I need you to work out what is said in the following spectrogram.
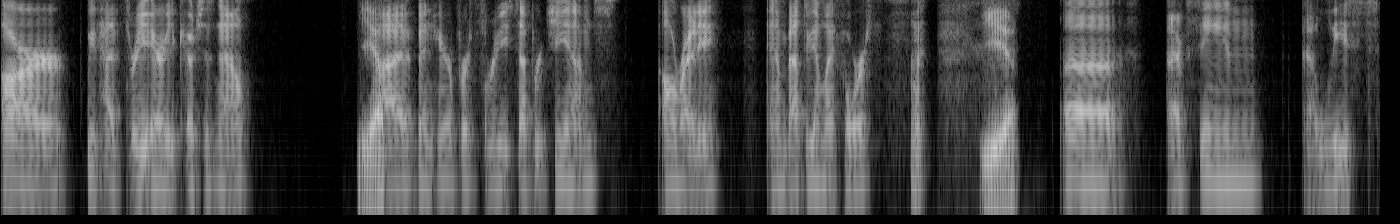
our we've had three area coaches now. Yep. I've been here for three separate GMs already, and I'm about to be on my fourth. Yeah. Uh, I've seen at least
